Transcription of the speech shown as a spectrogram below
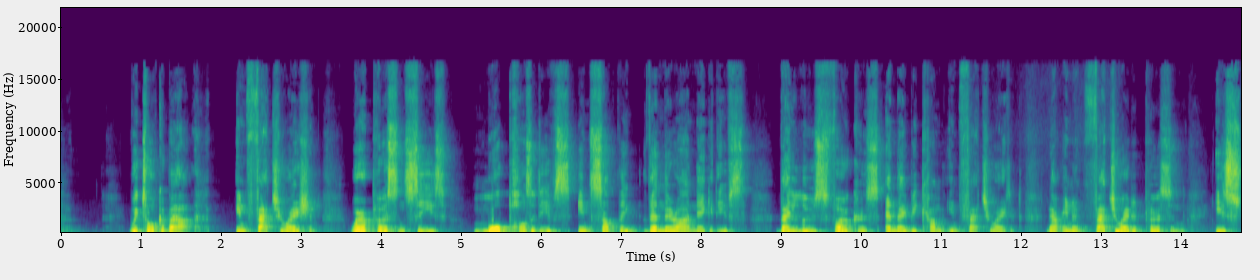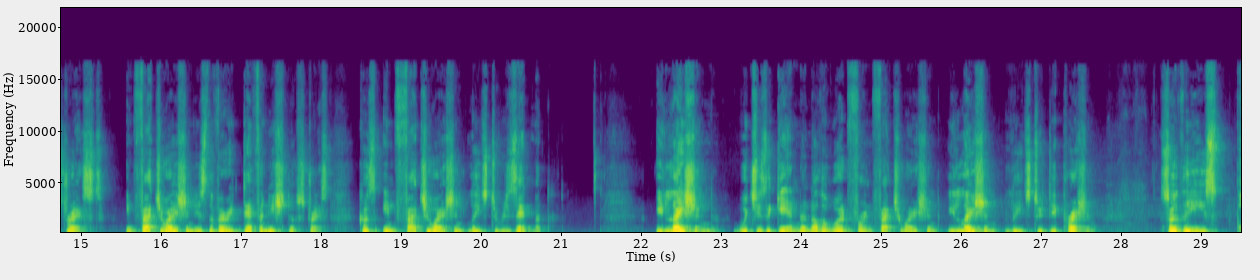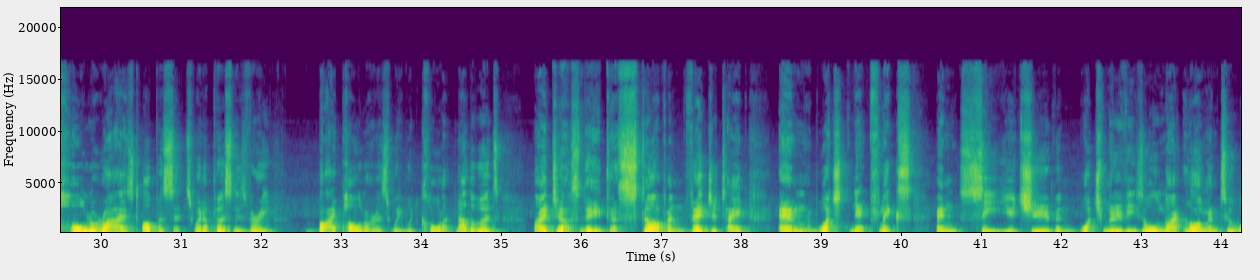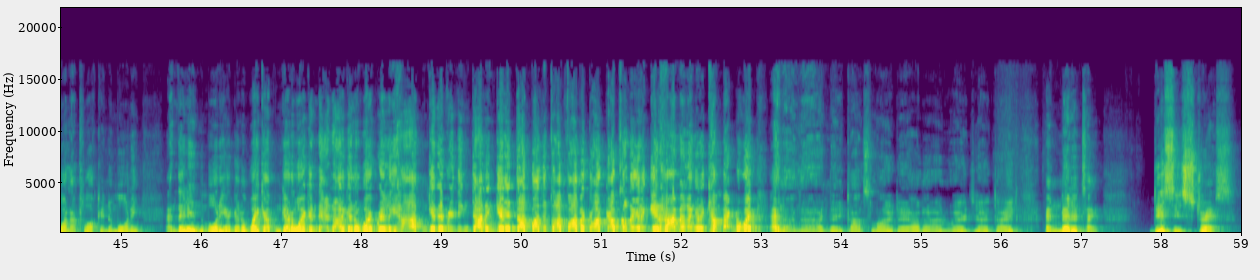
we talk about infatuation where a person sees more positives in something than there are negatives, they lose focus and they become infatuated. Now, an infatuated person is stressed. Infatuation is the very definition of stress because infatuation leads to resentment. Elation, which is again another word for infatuation, elation leads to depression. So these polarized opposites, when a person is very bipolar, as we would call it. In other words, I just need to stop and vegetate and watch Netflix and see YouTube and watch movies all night long until one o'clock in the morning. And then in the morning, I'm going to wake up and go to work and, and I'm going to work really hard and get everything done and get it done by the time five o'clock comes. And I'm going to get home and I'm going to come back to work. And I know I need to slow down and vegetate and meditate. This is stress.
